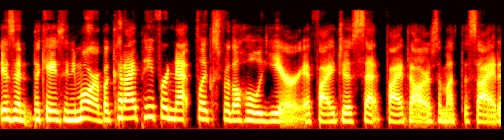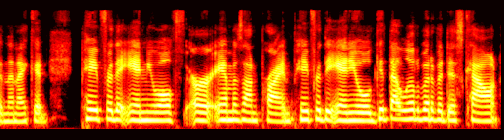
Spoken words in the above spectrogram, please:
isn't the case anymore, but could I pay for Netflix for the whole year if I just set $5 a month aside and then I could pay for the annual or Amazon Prime, pay for the annual, get that little bit of a discount,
